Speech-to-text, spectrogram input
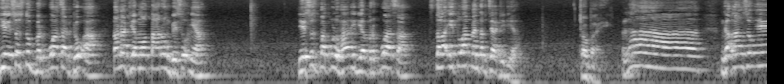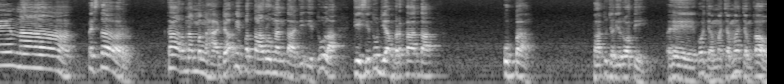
Yesus tuh berpuasa doa karena dia mau tarung besoknya. Yesus 40 hari dia berpuasa. Setelah itu apa yang terjadi dia? Coba. ya. Lah, nggak langsung enak, Pastor. Karena menghadapi pertarungan tadi itulah, di situ dia berkata, ubah batu jadi roti. Hei, kok jangan macam-macam kau.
